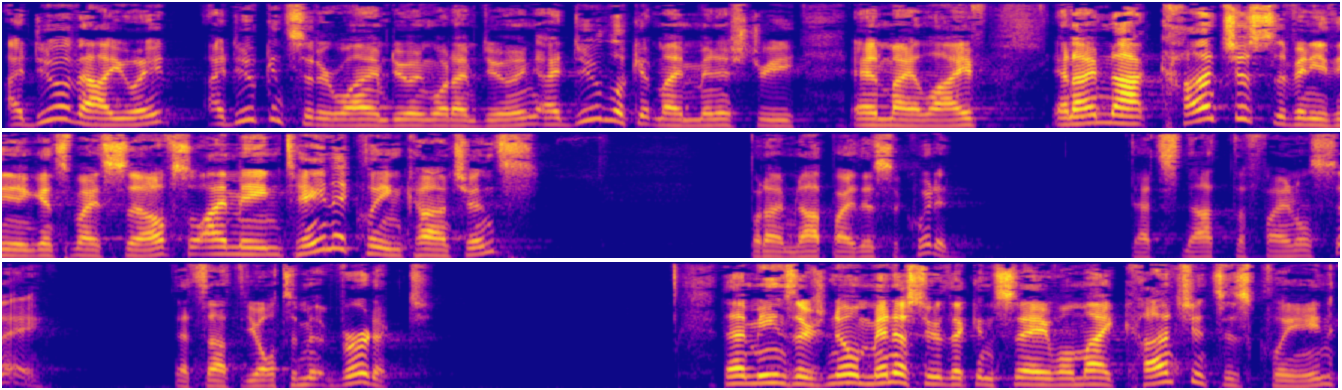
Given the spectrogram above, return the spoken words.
I do evaluate. I do consider why I'm doing what I'm doing. I do look at my ministry and my life, and I'm not conscious of anything against myself, so I maintain a clean conscience, but I'm not by this acquitted. That's not the final say. That's not the ultimate verdict. That means there's no minister that can say, Well, my conscience is clean,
